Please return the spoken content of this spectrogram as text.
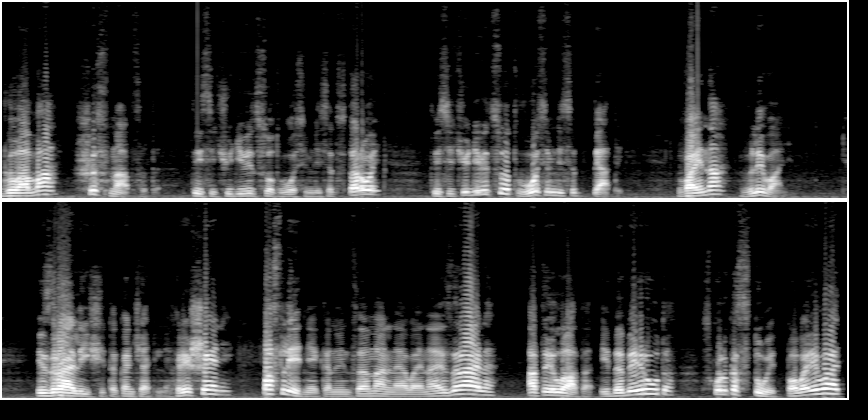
Глава 16. 1982-1985. Война в Ливане. Израиль ищет окончательных решений. Последняя конвенциональная война Израиля от Эйлата и до Бейрута. Сколько стоит повоевать?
